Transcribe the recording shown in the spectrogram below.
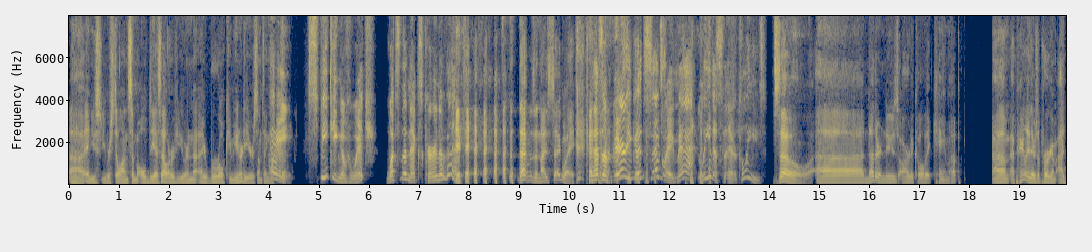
uh, and you you were still on some old DSL, or if you were in a rural community or something hey, like speaking of which, What's the next current event? that was a nice segue. That's a very good segue, Matt. Lead us there, please. So, uh, another news article that came up. Um, apparently, there's a program. I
